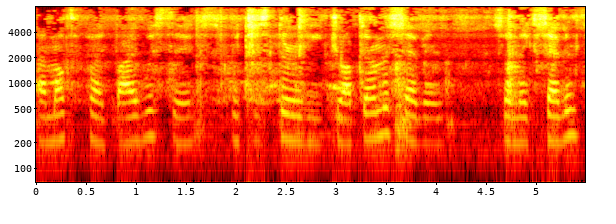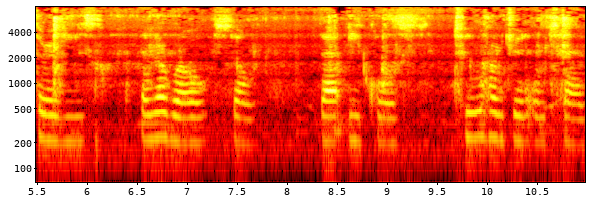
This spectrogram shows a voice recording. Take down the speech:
I multiplied 5 with 6, which is 30. Drop down the 7, so make 7 30s in a row, so that equals 210.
